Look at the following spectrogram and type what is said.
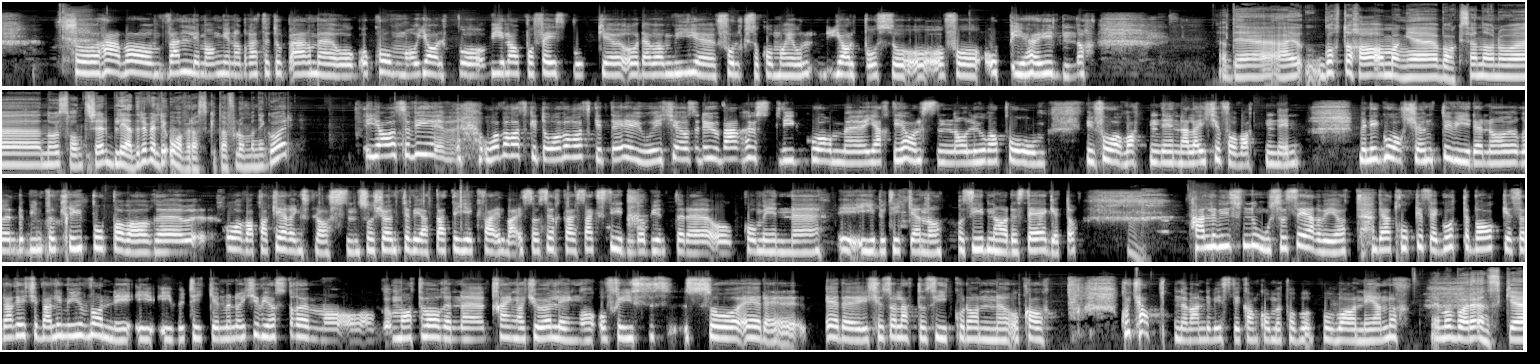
Så her var veldig mange og brettet opp ermet og, og, kom og hjalp. og Vi la på Facebook, eh, og det var mye folk som kom og hjalp oss å få opp i høyden. da. Ja, det er jo godt å ha mange bak seg når noe, noe sånt skjer. Ble dere veldig overrasket av flommen i går? Ja, altså vi Overrasket og overrasket det er jo ikke altså Det er jo hver høst vi går med hjertet i halsen og lurer på om vi får vann inn eller ikke får vann inn. Men i går skjønte vi det når det begynte å krype oppover eh, over parkeringsplassen. Så skjønte vi at dette gikk feil vei. Så ca. i sekstiden da begynte det å komme inn eh, i, butikken, og, og siden har det steget. da. Mm. Heldigvis nå så ser vi at det har trukket seg godt tilbake, så det er ikke veldig mye vann i, i, i butikken. Men når ikke vi har strøm og, og matvarene trenger kjøling og, og frys, så er det, er det, ikke så lett å si hvordan og hva, hvor kjapt nødvendigvis vi kan komme på, på banen igjen. Da. Vi må bare ønske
